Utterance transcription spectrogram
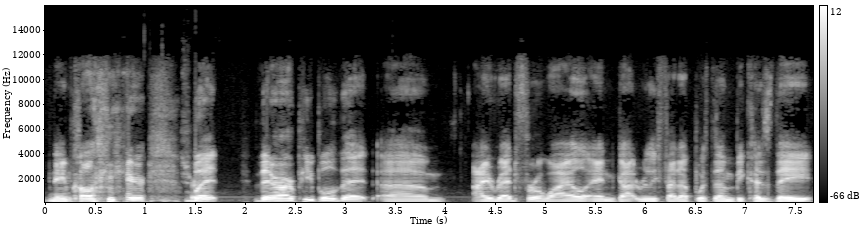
name calling here sure. but there are people that um, I read for a while and got really fed up with them because they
